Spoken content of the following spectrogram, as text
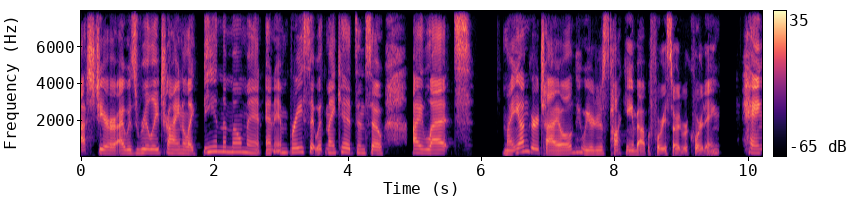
Last year, I was really trying to like be in the moment and embrace it with my kids. And so I let my younger child, who we were just talking about before we started recording, hang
